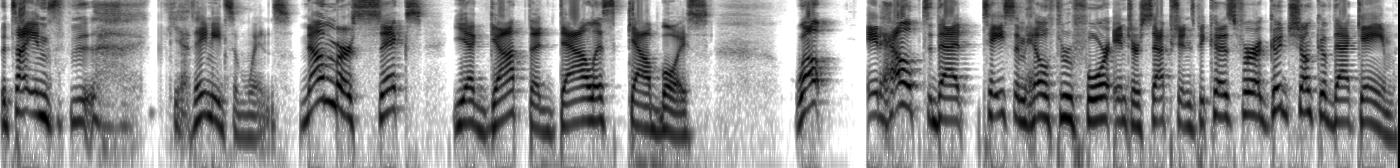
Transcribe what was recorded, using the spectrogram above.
the Titans, yeah, they need some wins. Number six, you got the Dallas Cowboys. Well, it helped that Taysom Hill threw four interceptions because for a good chunk of that game,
